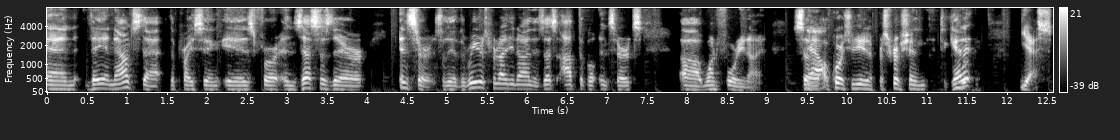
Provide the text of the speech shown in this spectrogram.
and they announced that the pricing is for and Zeiss is their insert. So they have the readers for 99, the Zeiss optical inserts, uh, 149. So now, of course you need a prescription to get it. Yes.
